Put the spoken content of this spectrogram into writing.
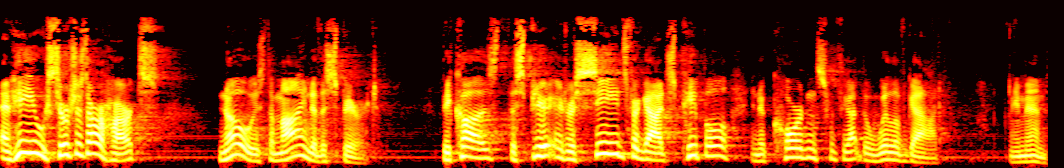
And He who searches our hearts knows the mind of the Spirit because the Spirit intercedes for God's people in accordance with the will of God. Amen.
